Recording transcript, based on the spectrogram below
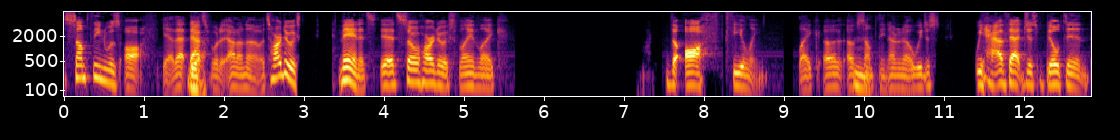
something was off. Yeah, that that's what it, I don't know. It's hard to ex- man, it's it's so hard to explain like the off feeling like uh, of Hmm. something. I don't know. We just we have that just built in.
